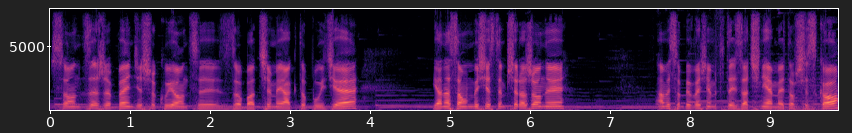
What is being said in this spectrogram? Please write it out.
Sądzę, że będzie szokujący. Zobaczymy jak to pójdzie. Ja na samą myśl jestem przerażony. A my sobie weźmiemy tutaj, zaczniemy to wszystko.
